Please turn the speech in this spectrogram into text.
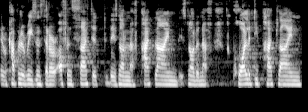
There are a couple of reasons that are often cited. There's not enough pipeline. There's not enough quality pipeline.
